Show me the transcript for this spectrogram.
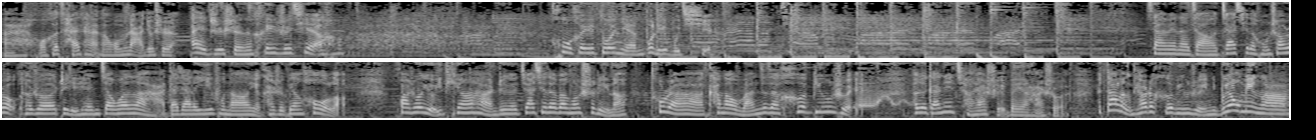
哎，我和彩彩呢，我们俩就是爱之深黑之切啊，互黑多年不离不弃。下面呢叫佳期的红烧肉，他说这几天降温了，大家的衣服呢也开始变厚了。话说有一天哈，这个佳期在办公室里呢，突然啊看到丸子在喝冰水，他就赶紧抢下水杯啊，说这大冷天的喝冰水，你不要命啦？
